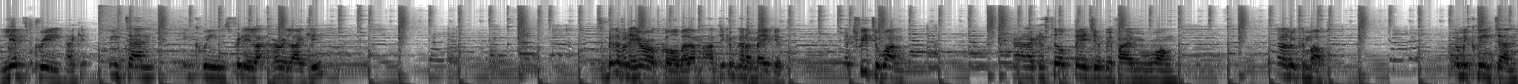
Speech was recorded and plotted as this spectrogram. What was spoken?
limped pre, like queen 10, king queen is pretty very likely. It's a bit of a hero call, but I'm, I think I'm gonna make it. Yeah, 3 to 1. I can still page up if I'm wrong. I'm gonna look him up. Show me queen 10.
